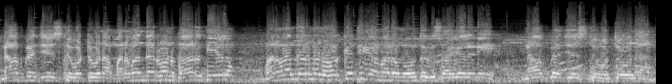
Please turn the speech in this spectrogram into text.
జ్ఞాపకం చేస్తూ ఉంటున్నా మనమందరం భారతీయులం మనమందరం ఒక్కటిగా మనం ముందుకు సాగాలని జ్ఞాపకం చేస్తూ ఉంటూ ఉన్నాను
